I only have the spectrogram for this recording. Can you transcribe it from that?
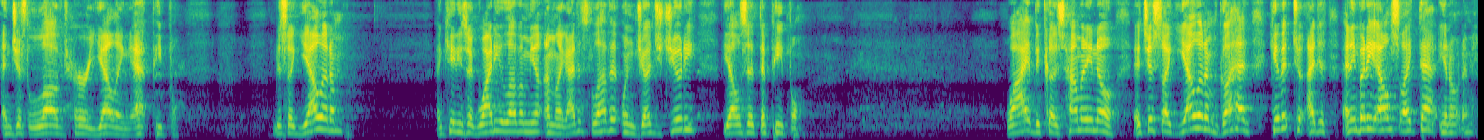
and just loved her yelling at people. I'm just like, yell at them. And Katie's like, why do you love them? I'm like, I just love it when Judge Judy yells at the people. Why? Because how many know? It's just like yell at them. Go ahead, give it to. I just anybody else like that? You know what I mean?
